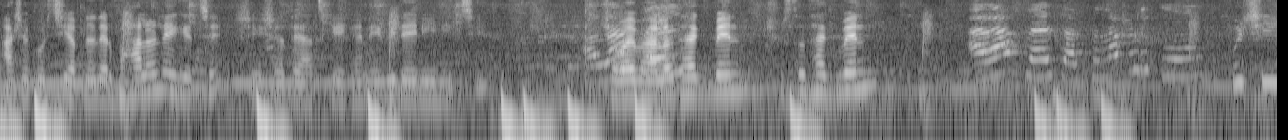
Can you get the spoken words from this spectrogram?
আশা করছি আপনাদের ভালো লেগেছে। সেই সাথে আজকে এখানে বিদায় নিয়ে নিচ্ছি। সবাই ভালো থাকবেন সুস্থ থাকবেন। খুশি।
